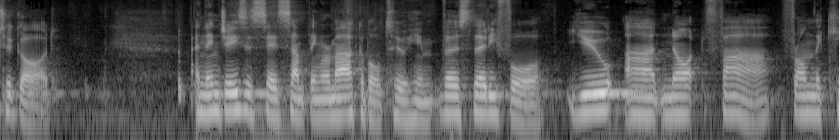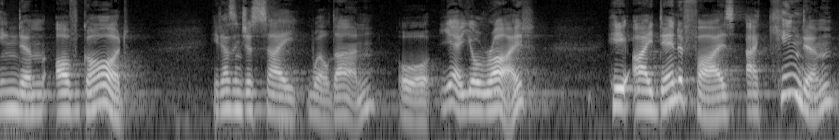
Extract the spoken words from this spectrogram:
to God. And then Jesus says something remarkable to him. Verse 34 You are not far from the kingdom of God. He doesn't just say, Well done, or Yeah, you're right he identifies a kingdom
